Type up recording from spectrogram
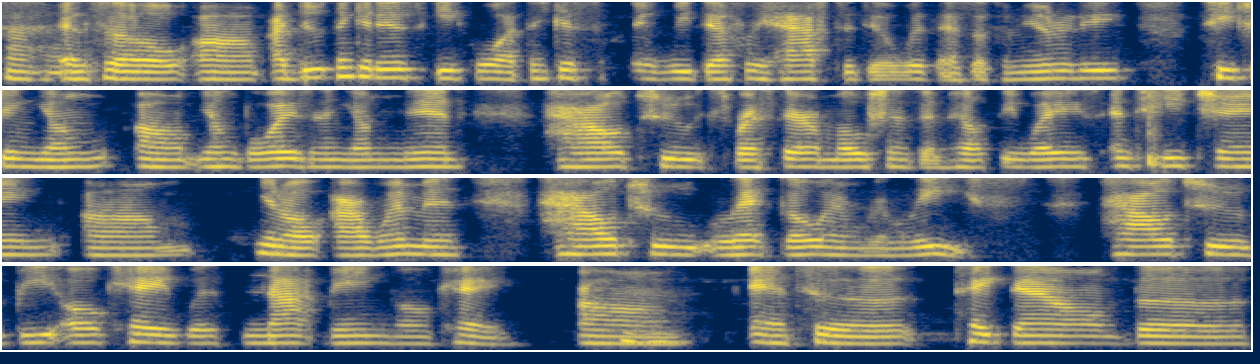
Mm-hmm. And so um, I do think it is equal. I think it's something we definitely have to deal with as a community, teaching young um, young boys and young men how to express their emotions in healthy ways and teaching um, you know our women how to let go and release how to be okay with not being okay um, mm-hmm. and to take down the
